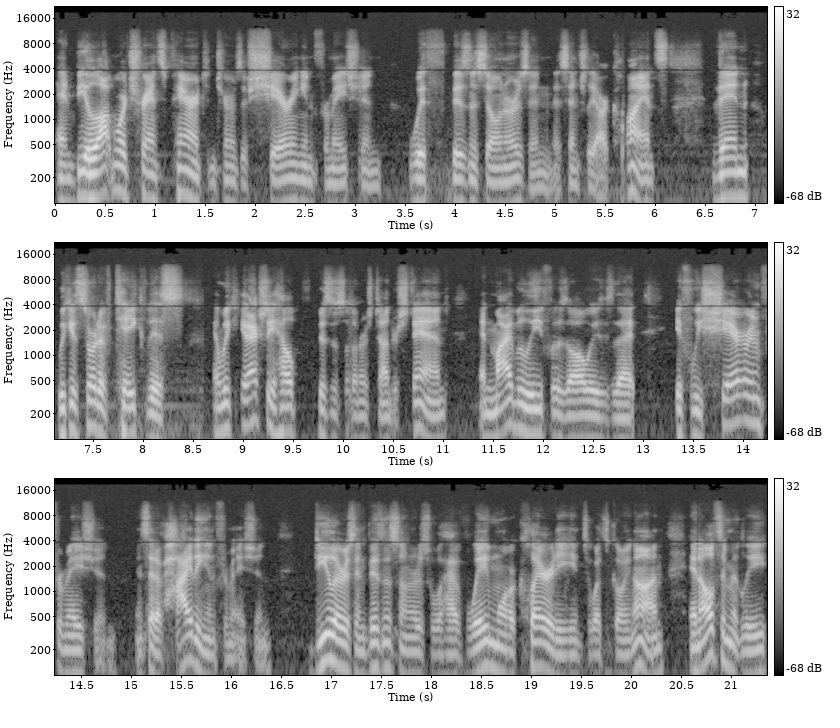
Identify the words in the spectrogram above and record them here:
and be a lot more transparent in terms of sharing information with business owners and essentially our clients, then we could sort of take this and we could actually help business owners to understand. And my belief was always that if we share information instead of hiding information, dealers and business owners will have way more clarity into what's going on. And ultimately,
